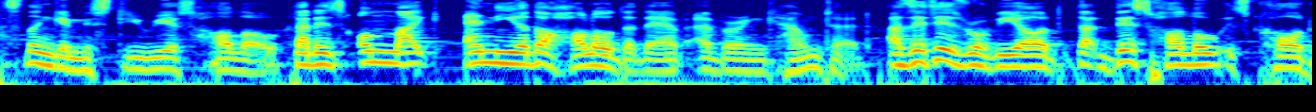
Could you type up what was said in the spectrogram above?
battling a mysterious hollow that is unlike any other hollow that they have ever encountered, as it is revealed that this hollow is called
